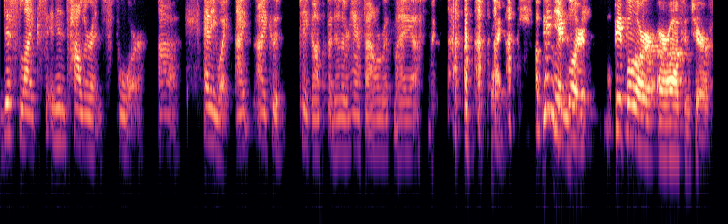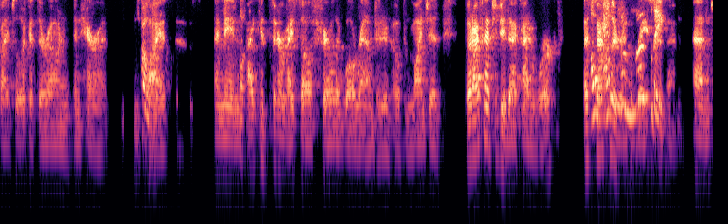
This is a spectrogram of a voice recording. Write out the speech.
dislikes and intolerance for. Uh, anyway, I I could take up another half hour with my uh, right. opinions. People, are, people are, are often terrified to look at their own inherent totally. biases. I mean, I consider myself fairly well rounded and open minded, but I've had to do that kind of work, oh, especially oh, racism and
